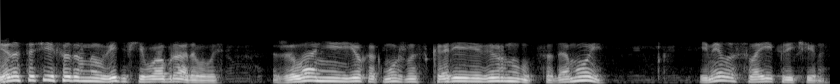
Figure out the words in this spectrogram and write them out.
и Анастасия Федоровна, увидев его, обрадовалась. Желание ее как можно скорее вернуться домой имело свои причины.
